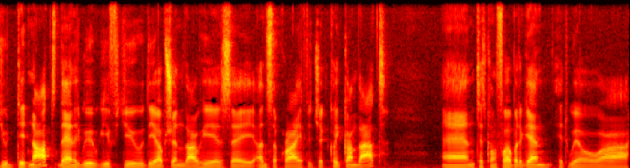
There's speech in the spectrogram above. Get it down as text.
you did not, then it will give you the option down here say unsubscribe. You just click on that and just confirm it again. It will uh,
